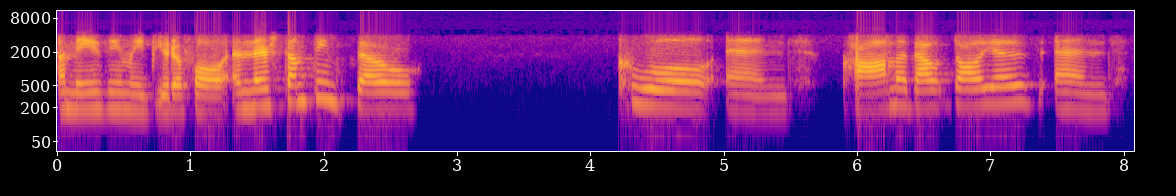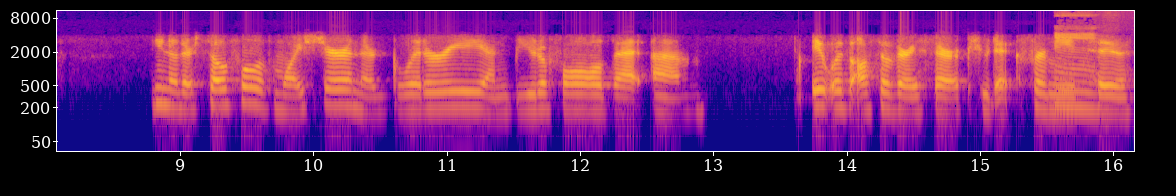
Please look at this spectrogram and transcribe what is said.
amazingly beautiful. And there's something so cool and calm about dahlias and you know they're so full of moisture and they're glittery and beautiful that um it was also very therapeutic for me mm. to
